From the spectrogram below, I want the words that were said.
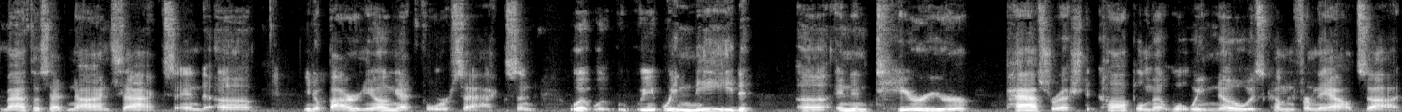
Mathis had nine sacks, and uh, you know Byron Young had four sacks, and what we we need uh, an interior pass rush to complement what we know is coming from the outside.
